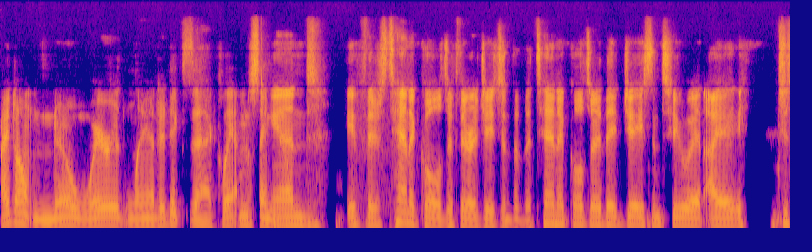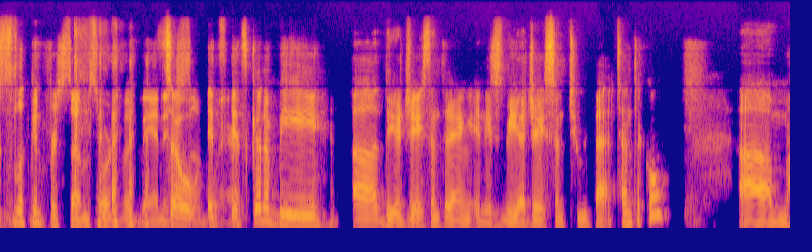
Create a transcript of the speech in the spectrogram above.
I don't know where it landed exactly. I'm gonna say no. And if there's tentacles, if they're adjacent to the tentacles, are they adjacent to it? I just looking for some sort of advantage. so it's it's gonna be uh the adjacent thing it needs to be adjacent to that tentacle um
